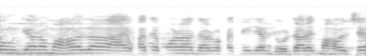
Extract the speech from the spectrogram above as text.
ઊંધિયાનો માહોલ આ વખતે પણ દર વખતની જેમ જોરદાર જ માહોલ છે.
